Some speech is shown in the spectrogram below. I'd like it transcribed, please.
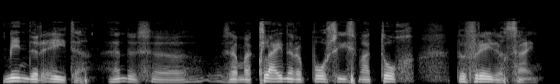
minder eten. Hè? Dus zeg maar kleinere porties, maar toch bevredigd zijn.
